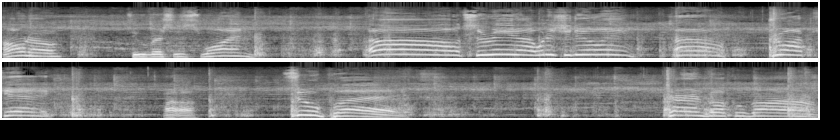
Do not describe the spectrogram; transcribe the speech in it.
Oh no. Two versus one. Oh, Serena, what is she doing? Oh, drop kick. Uh oh. Suplex. Turnbuckle bomb.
